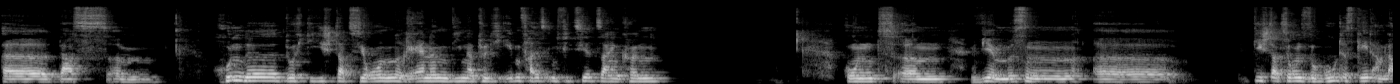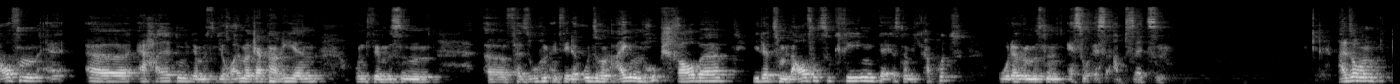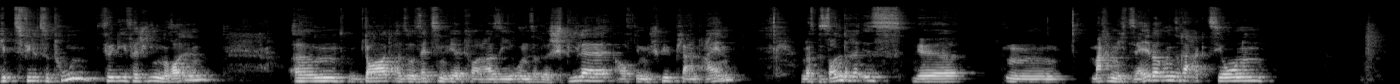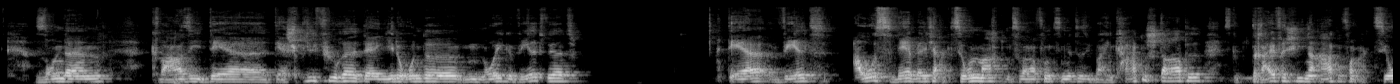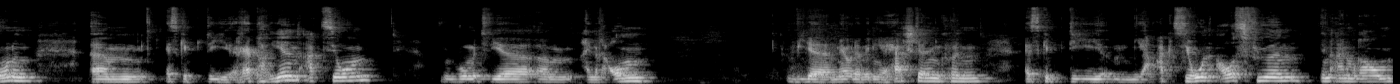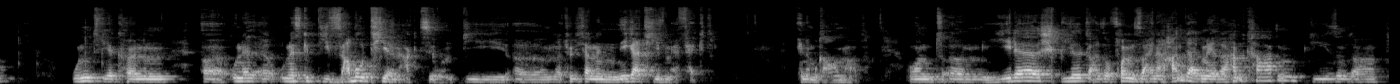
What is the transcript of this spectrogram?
äh, dass ähm, Hunde durch die Station rennen, die natürlich ebenfalls infiziert sein können. Und ähm, wir müssen äh, die Station so gut es geht am Laufen äh, äh, erhalten. Wir müssen die Räume reparieren und wir müssen äh, versuchen, entweder unseren eigenen Hubschrauber wieder zum Laufen zu kriegen, der ist nämlich kaputt, oder wir müssen ein SOS absetzen. Also gibt's viel zu tun für die verschiedenen Rollen. Ähm, dort also setzen wir quasi unsere Spieler auf dem Spielplan ein. Und das Besondere ist, wir machen nicht selber unsere Aktionen, sondern quasi der, der Spielführer, der jede Runde neu gewählt wird, der wählt aus, wer welche Aktion macht. Und zwar funktioniert das über einen Kartenstapel. Es gibt drei verschiedene Arten von Aktionen. Ähm, es gibt die Reparieren-Aktion, womit wir ähm, einen Raum wieder mehr oder weniger herstellen können. Es gibt die ähm, ja, Aktion ausführen in einem Raum und wir können äh, und, äh, und es gibt die Sabotieren-Aktion, die äh, natürlich dann einen negativen Effekt in einem Raum hat. Und ähm, jeder spielt also von seiner Hand, er hat mehrere Handkarten, die sind da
